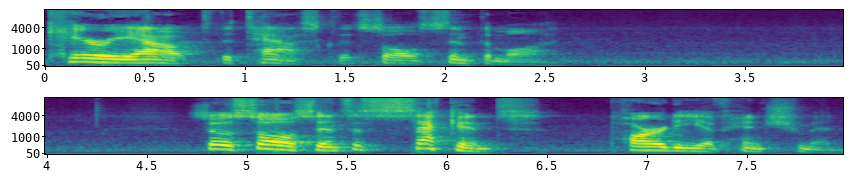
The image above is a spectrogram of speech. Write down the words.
carry out the task that Saul sent them on. So Saul sends a second party of henchmen.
